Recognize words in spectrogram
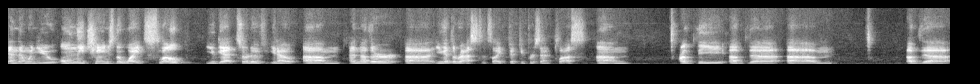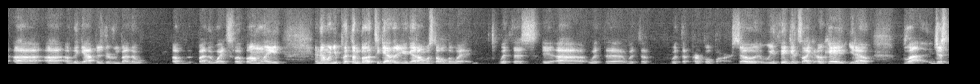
and then when you only change the white slope, you get sort of you know um, another uh, you get the rest. It's like 50 percent plus um, of the of the um, of the uh, uh, of the gap is driven by the of by the white slope only. And then when you put them both together, you get almost all the way with this uh, with the with the with the purple bar. So we think it's like okay, you know, black, just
